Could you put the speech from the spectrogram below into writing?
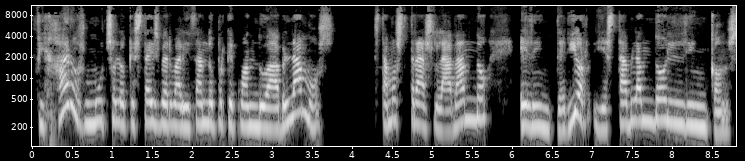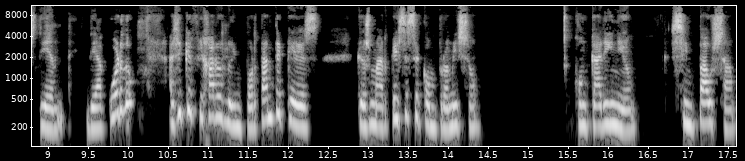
fijaros mucho lo que estáis verbalizando, porque cuando hablamos estamos trasladando el interior y está hablando el inconsciente, ¿de acuerdo? Así que fijaros lo importante que es que os marquéis ese compromiso con cariño, sin pausa,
